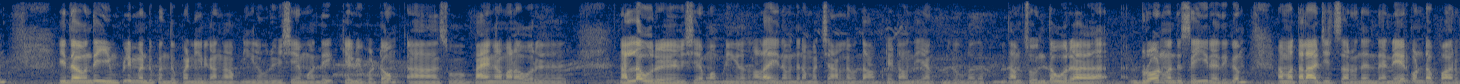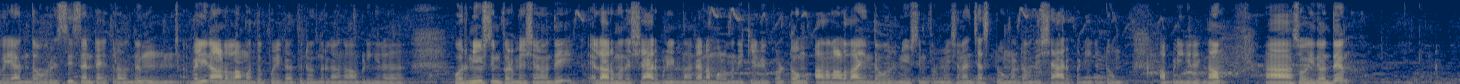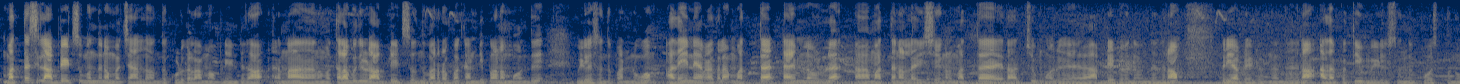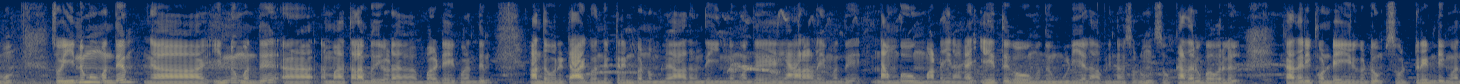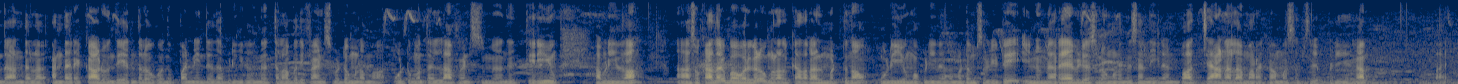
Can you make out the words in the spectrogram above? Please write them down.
இதை வந்து இம்ப்ளிமெண்ட் வந்து பண்ணியிருக்காங்க அப்படிங்கிற ஒரு விஷயம் வந்து கேள்விப்பட்டோம். ஸோ பயங்கரமான ஒரு நல்ல ஒரு விஷயம் அப்படிங்கிறதுனால இதை வந்து நம்ம சேனலில் வந்து அப்டேட்டாக வந்து ஏன் கொடுக்கக்கூடாது அப்படின்னு தான் ஸோ இந்த ஒரு ட்ரோன் வந்து செய்கிறதுக்கு நம்ம தலா அஜித் சார் வந்து இந்த நேர்கொண்ட பார்வை அந்த ஒரு சீசன் டயத்தில் வந்து வெளிநாடெல்லாம் வந்து போய் கற்றுட்டு வந்திருக்காங்க அப்படிங்கிற ஒரு நியூஸ் இன்ஃபர்மேஷன் வந்து எல்லாரும் வந்து ஷேர் பண்ணியிருந்தாங்க. நம்மளும் வந்து கேள்விப்பட்டோம். அதனால தான் இந்த ஒரு நியூஸ் இன்ஃபர்மேஷனை ஜஸ்ட் உங்கள்கிட்ட வந்து ஷேர் பண்ணிக்கிட்டோம் அப்படிங்கிறது தான் ஸோ இது வந்து மற்ற சில அப்டேட்ஸும் வந்து நம்ம சேனலில் வந்து கொடுக்கலாம் அப்படின்ட்டு தான் ஏன்னா நம்ம தளபதியோட அப்டேட்ஸ் வந்து வர்றப்ப கண்டிப்பாக நம்ம வந்து வீடியோஸ் வந்து பண்ணுவோம். அதே நேரத்தில் மற்ற டைமில் உள்ள மற்ற நல்ல விஷயங்கள் மற்ற ஏதாச்சும் ஒரு அப்டேட் வந்து வந்ததுன்னா பெரிய அப்டேட் வந்து வந்ததுன்னா அதை பற்றியும் வீடியோஸ் வந்து போஸ்ட் பண்ணுவோம். ஸோ இன்னமும் வந்து இன்னும் வந்து நம்ம தளபதியோட பர்த்டேக்கு வந்து அந்த ஒரு டேக் வந்து ட்ரெண்ட் பண்ணோம் இல்லையா? அதை வந்து இன்னும் வந்து யாராலையும் வந்து நம்பவும் மாட்டேங்கிறாங்க. ஏற்றுக்கவும் வந்து முடியலை அப்படின்னு தான் சொல்லுவோம். ஸோ கதறுபவர்கள் கதறிக்கொண்டே இருக்கட்டும். ஸோ ட்ரெண்டிங் வந்து அந்த அந்த ரெக்கார்டு வந்து எந்த அளவுக்கு வந்து பண்ணியிருந்தது அப்படிங்கிறது வந்து தளபதி ஃபேன்ஸ் மட்டும் இல்லாமல் ஒட்டுமொத்த எல்லா ஃபேன்ஸுமே வந்து தெரியும் அப்படிங்கிறதான் ஸோ கதறுபவர்கள் உங்களால் கதறால் மட்டும்தான் முடியும் அப்படிங்கிறத மட்டும் சொல்லிவிட்டு இன்னும் நிறையா வீடியோஸில் உங்களை வந்து சந்திக்கிறேன்ப்பா சேனலை மறக்காமல் சப்ஸ்கிரைப் பண்ணிடுங்க பாய்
